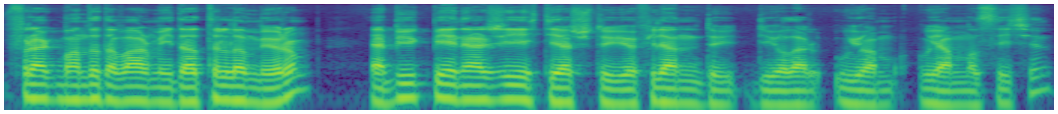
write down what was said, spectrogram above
fragmanda da var mıydı hatırlamıyorum. Yani büyük bir enerjiye ihtiyaç duyuyor filan di- diyorlar uyan, uyanması için.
